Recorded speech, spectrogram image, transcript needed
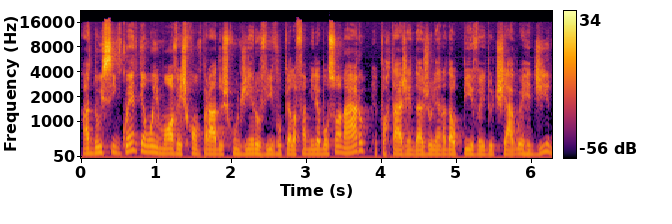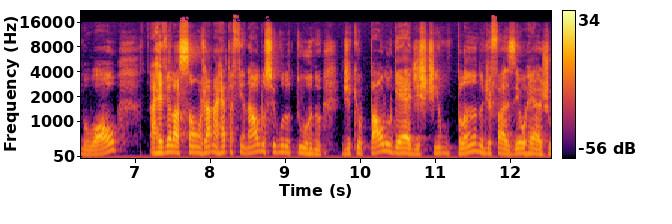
A dos 51 imóveis comprados com dinheiro vivo pela família Bolsonaro, reportagem da Juliana Dalpiva e do Tiago Erdi no UOL a revelação já na reta final do segundo turno de que o Paulo Guedes tinha um plano de fazer o reajuste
